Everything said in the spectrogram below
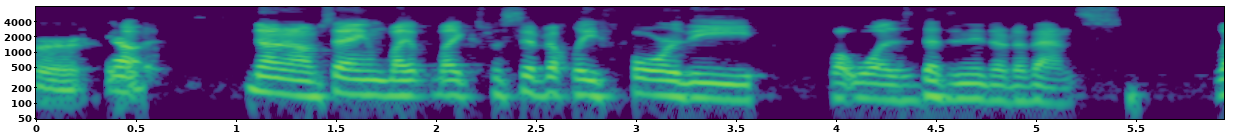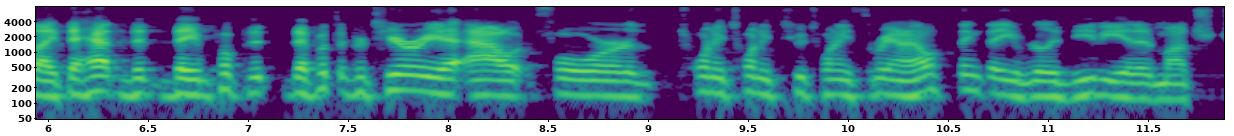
for. no no no i'm saying like like specifically for the what was designated events like they had they put they put the criteria out for 2022 23 and i don't think they really deviated much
